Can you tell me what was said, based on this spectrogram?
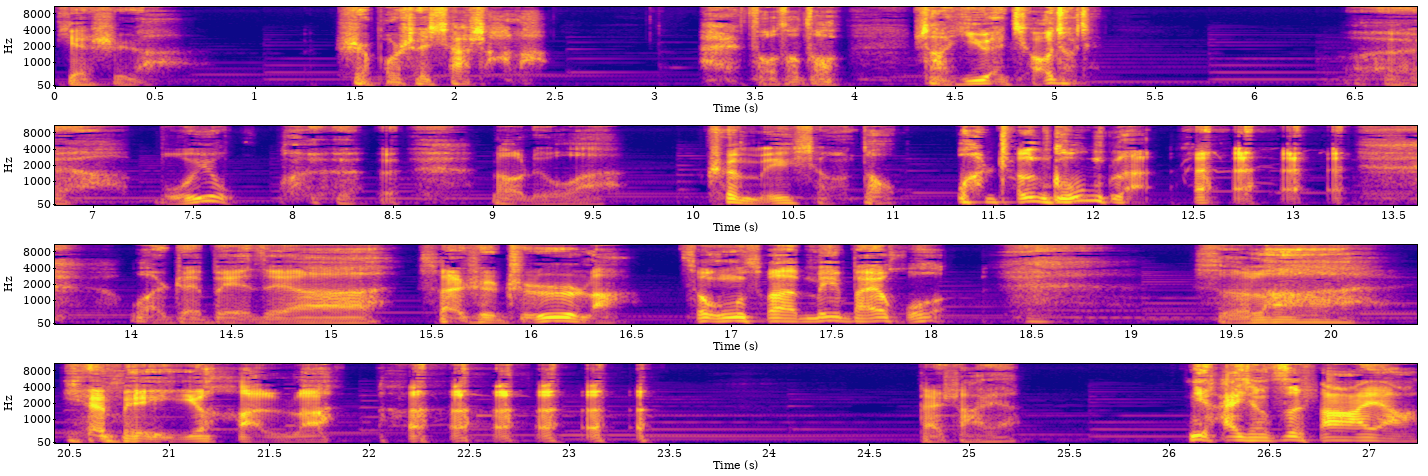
天师啊，是不是吓傻了？哎，走走走，上医院瞧瞧去。哎呀，不用，老刘啊，真没想到我成功了，我这辈子呀算是值了，总算没白活，死了。也没遗憾了，干啥呀？你还想自杀呀？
